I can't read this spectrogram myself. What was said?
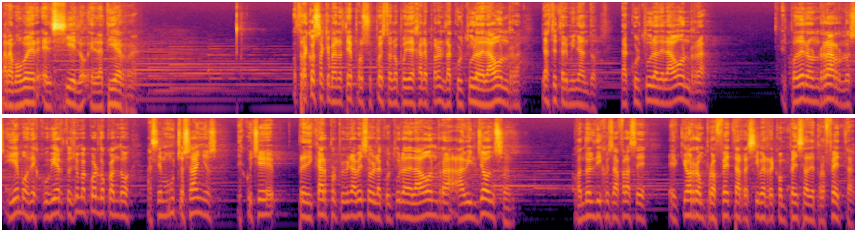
para mover el cielo en la tierra. Otra cosa que me anoté, por supuesto, no podía dejar de poner es la cultura de la honra. Ya estoy terminando. La cultura de la honra, el poder honrarnos. Y hemos descubierto, yo me acuerdo cuando hace muchos años escuché predicar por primera vez sobre la cultura de la honra a Bill Johnson, cuando él dijo esa frase, el que honra un profeta recibe recompensa de profeta.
